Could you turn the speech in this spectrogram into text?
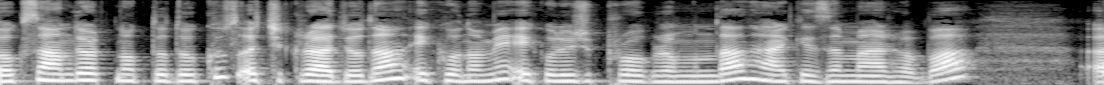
94.9 Açık Radyo'dan Ekonomi Ekoloji programından herkese merhaba. Ee,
